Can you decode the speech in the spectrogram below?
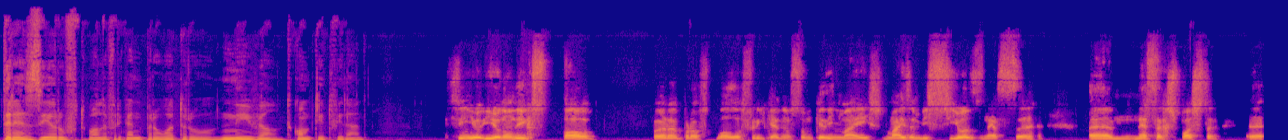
trazer o futebol africano para outro nível de competitividade? Sim, e eu, eu, não digo só para, para o futebol africano, eu sou um bocadinho mais, mais ambicioso nessa, um, nessa resposta. Uh,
